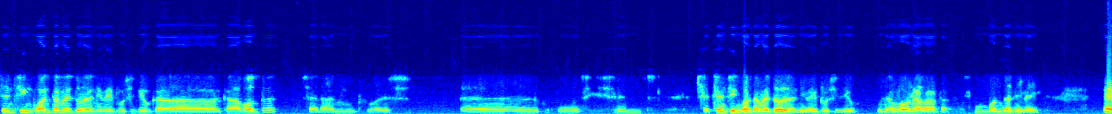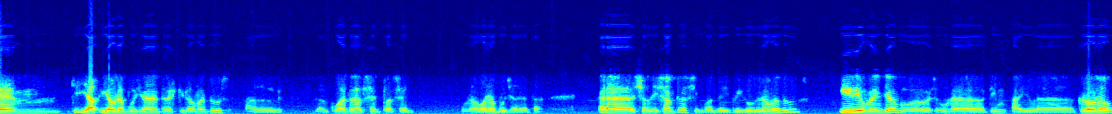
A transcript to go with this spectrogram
150 metres de nivell positiu cada, cada volta seran pues, eh, 600, 750 metres de nivell positiu. Una bona data, un bon desnivell. Eh, hi, ha, hi ha una pujada de 3 quilòmetres al, del 4 al 7%. Una bona pujadeta. Eh, això dissabte, 50 i pico quilòmetres, i diumenge pues, una, team, ai, una crono,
